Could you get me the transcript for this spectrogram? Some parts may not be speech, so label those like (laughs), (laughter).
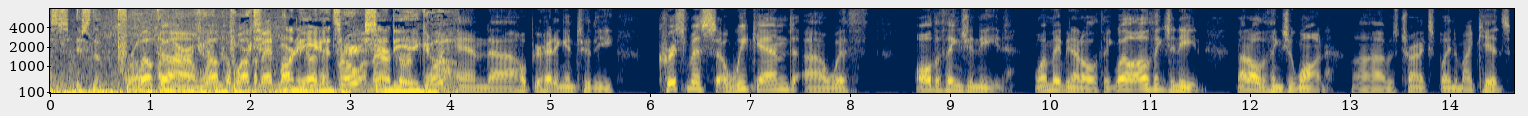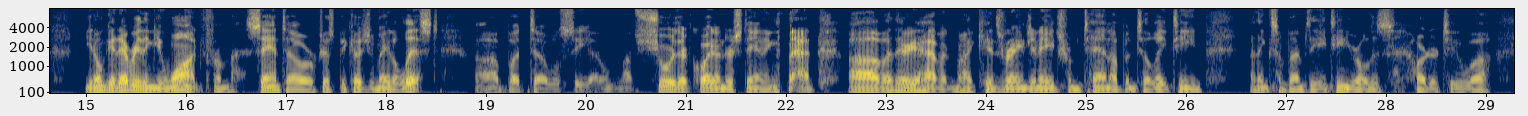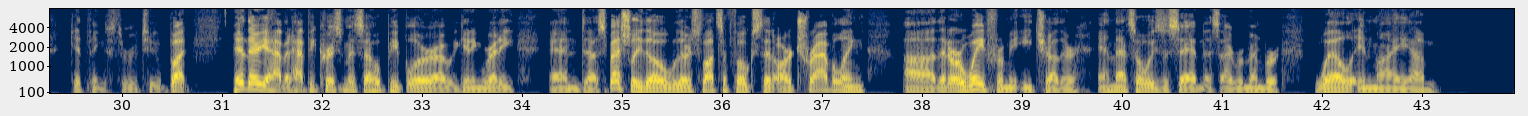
This is the Pro welcome, America welcome, Report welcome, Ed Martin here on the Answer, Pro San Diego. Report, and uh, hope you're heading into the Christmas uh, weekend uh, with all the things you need. Well, maybe not all the things. Well, all the things you need, not all the things you want. Uh, I was trying to explain to my kids, you don't get everything you want from Santa, or just because you made a list. Uh, but uh, we'll see. I'm not sure they're quite understanding (laughs) that. Uh, but there you have it. My kids range in age from 10 up until 18. I think sometimes the 18 year old is harder to uh, get things through to. But hey, there you have it. Happy Christmas. I hope people are uh, getting ready. And uh, especially though, there's lots of folks that are traveling. Uh, that are away from each other, and that's always a sadness. I remember well in my um,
